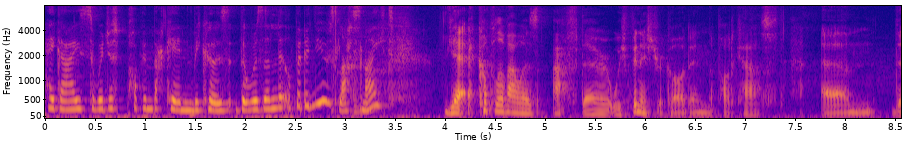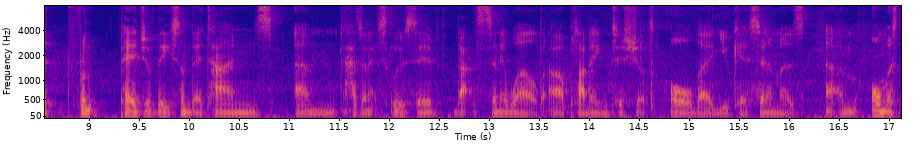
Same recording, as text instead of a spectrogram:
Hey guys, so we're just popping back in because there was a little bit of news last night. Yeah, a couple of hours after we finished recording the podcast, um, the front page of the Sunday Times um, has an exclusive that Cineworld are planning to shut all their UK cinemas um, almost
